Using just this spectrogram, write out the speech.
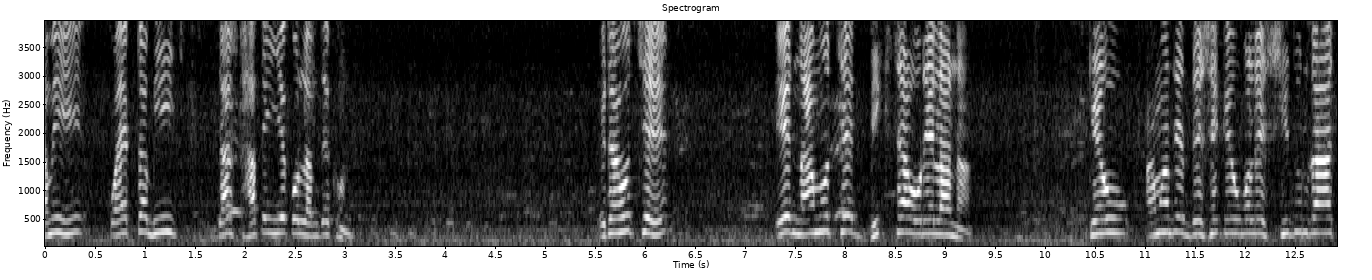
আমি কয়েকটা বীজ জাস্ট হাতে ইয়ে করলাম দেখুন। এটা হচ্ছে, এর নাম হচ্ছে ভিক্সা ওরেলানা কেউ আমাদের দেশে কেউ বলে সিঁদুর গাছ,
